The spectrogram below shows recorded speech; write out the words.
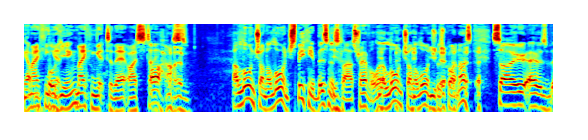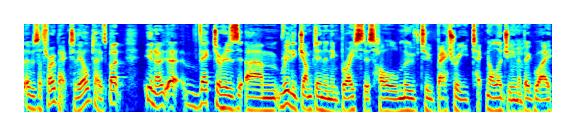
getting up, making it making it to that. I stayed Oh, home. A launch on a launch. Speaking of business class travel, a launch on a launch was quite nice. So uh, it was it was a throwback to the old days. But you know, uh, Vector has um, really jumped in and embraced this whole move to battery technology in a big way.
